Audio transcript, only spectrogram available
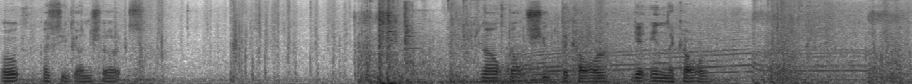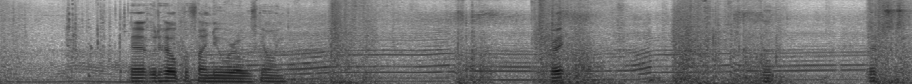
Oh, I see gunshots. No, don't shoot the car. Get in the car. That would help if I knew where I was going. Right? Oh, that's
